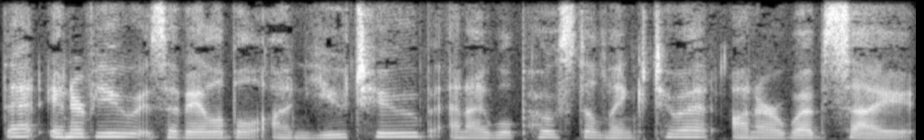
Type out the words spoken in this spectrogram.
That interview is available on YouTube, and I will post a link to it on our website.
